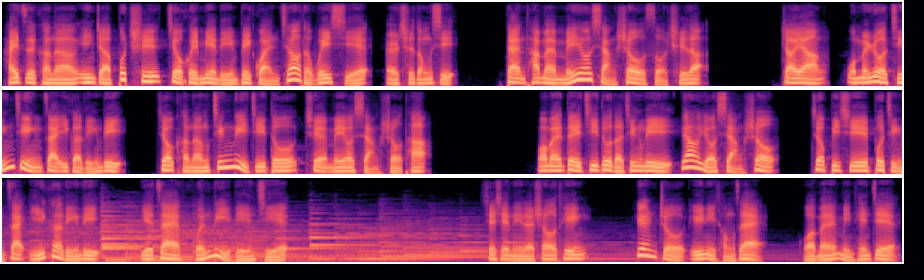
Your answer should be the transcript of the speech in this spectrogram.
孩子可能因着不吃就会面临被管教的威胁而吃东西，但他们没有享受所吃的。照样，我们若仅仅在一个灵里，就可能经历基督，却没有享受他。我们对基督的经历要有享受，就必须不仅在一个灵里。也在魂里连结。谢谢您的收听，愿主与你同在，我们明天见。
